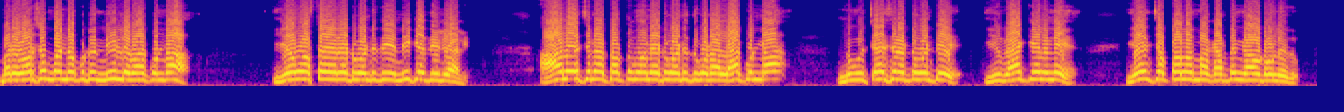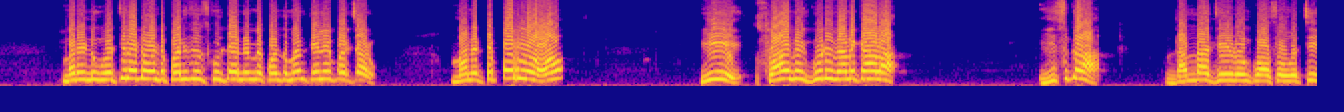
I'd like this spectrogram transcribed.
మరి వర్షం పడినప్పుడు నీళ్ళు రాకుండా ఏమొస్తాయనేటువంటిది నీకే తెలియాలి. ఆలోచన తత్వం అనేటువంటిది కూడా లేకుండా నువ్వు చేసినటువంటి ఈ వ్యాఖ్యలని ఏం చెప్పాలో మాకు అర్థం కావడం లేదు. మరి నువ్వు వచ్చినటువంటి పని చూసుకుంటే నిన్న కొంతమంది తెలియపరిచారు. మన టిప్పర్లో ఈ స్వామి గుడి వెనకాల ఇసుక దందా చేయడం కోసం వచ్చి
